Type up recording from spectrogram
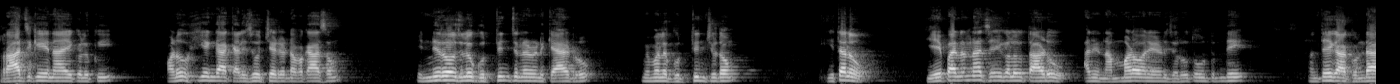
రాజకీయ నాయకులకి అనూహ్యంగా కలిసి వచ్చేటువంటి అవకాశం. ఇన్ని రోజులు గుర్తించినటువంటి క్యాడరు మిమ్మల్ని గుర్తించడం ఇతను ఏ పనన్నా చేయగలుగుతాడు అని నమ్మడం అనేది జరుగుతూ ఉంటుంది. అంతేకాకుండా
